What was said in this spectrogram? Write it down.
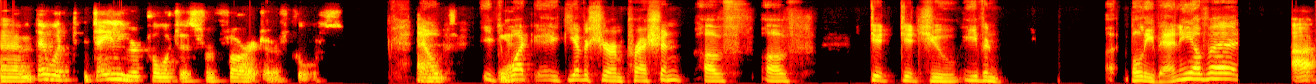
um, there were daily reporters from Florida, of course. Now, and, yeah. what give us your impression of of did did you even uh, believe any of it? Uh,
